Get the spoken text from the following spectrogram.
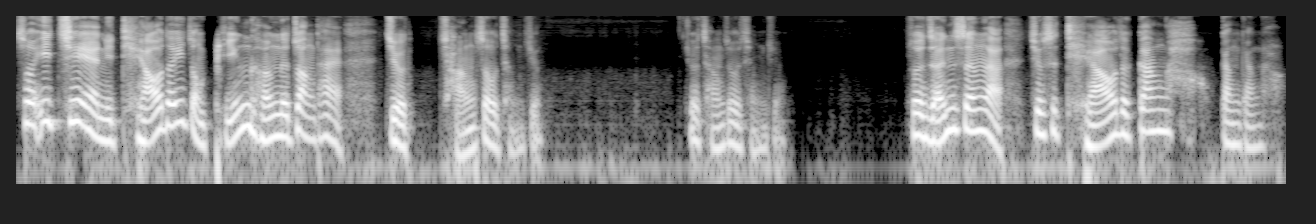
所以一切你调的一种平衡的状态，就长寿成就，就长寿成就。所以人生啊，就是调的刚好，刚刚好，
